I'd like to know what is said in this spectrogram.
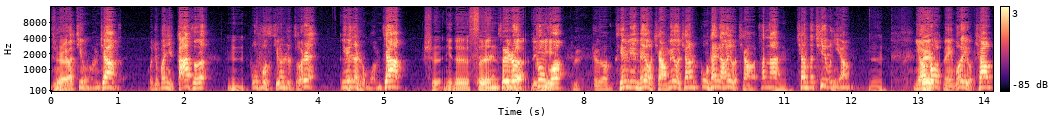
你只要进我们家，我就把你打死，嗯，不负刑事责任，因为那是我们家，是你的私人。所以说，中国这个平民没有枪，没有枪，共产党有枪，他拿枪他欺负你啊。嗯，你要说美国有枪。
